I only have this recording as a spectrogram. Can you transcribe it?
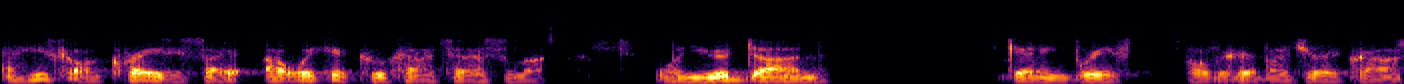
And he's going crazy. So I, we get Kukoc and I said, look, when you're done getting briefed over here by Jerry Krause,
